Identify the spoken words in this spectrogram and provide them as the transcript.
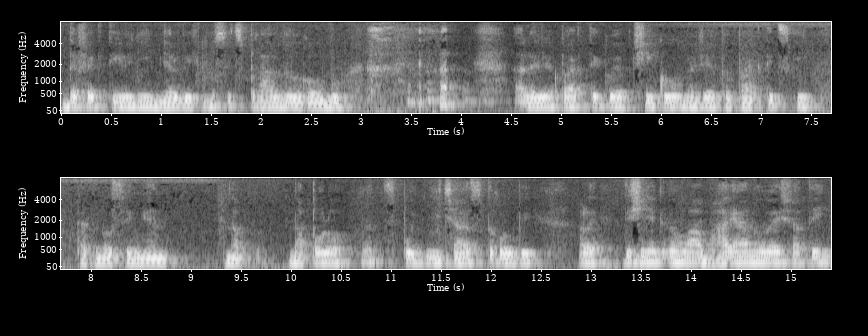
defektivní, měl bych nosit správnou roubu, ale že praktikujem číkům a že je to praktický, tak nosím jen na, na polo, spodní část rouby. Ale když někdo má Mahajánové šaty,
